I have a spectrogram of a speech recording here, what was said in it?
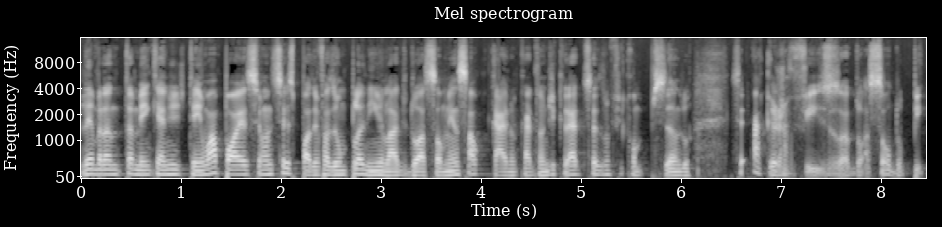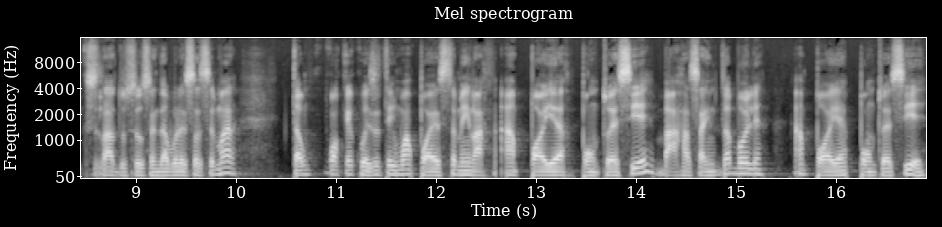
Lembrando também que a gente tem um Apoia-se, onde vocês podem fazer um planinho lá de doação mensal, cai no cartão de crédito, vocês não ficam precisando. Será que eu já fiz a doação do Pix lá do seu Saindo da Bolha essa semana? Então, qualquer coisa tem um Apoia-se também lá, apoia.se barra saindo da bolha, apoia.se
